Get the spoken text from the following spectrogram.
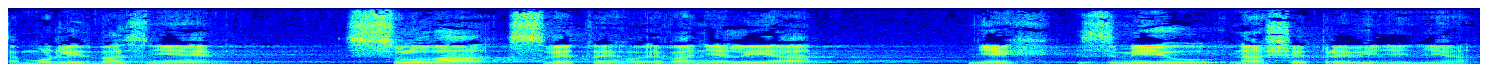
Tá modlitba znie, slova svätého Evanelia nech zmijú naše previnenia.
